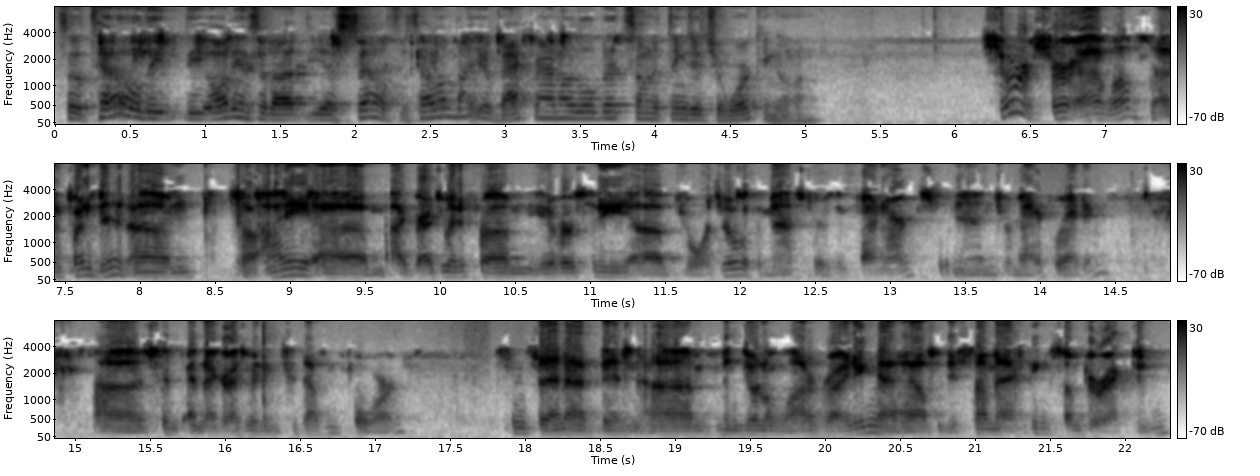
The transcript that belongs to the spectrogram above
So tell the, the audience about yourself. Tell them about your background a little bit, some of the things that you're working on. Sure, sure. Uh, well, uh, quite a bit. Um, so I um, I graduated from the University of Georgia with a master's in fine arts in dramatic writing, uh, and I graduated in 2004. Since then, I've been um, been doing a lot of writing. I also do some acting, some directing.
